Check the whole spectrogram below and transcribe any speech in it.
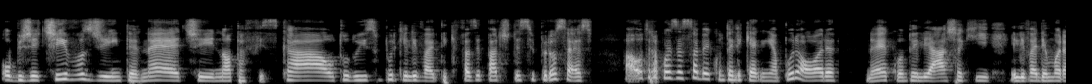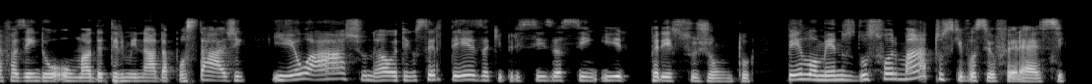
objetivos de internet, nota fiscal, tudo isso porque ele vai ter que fazer parte desse processo. A outra coisa é saber quanto ele quer ganhar por hora, né? Quanto ele acha que ele vai demorar fazendo uma determinada postagem. E eu acho, não, eu tenho certeza que precisa sim ir preço junto, pelo menos dos formatos que você oferece.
